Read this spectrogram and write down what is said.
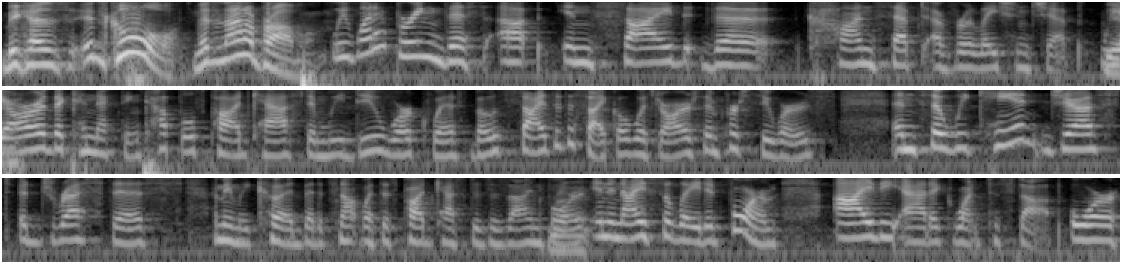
because it's cool. It's not a problem. We want to bring this up inside the concept of relationship. We Yeah. are the Connecting Couples podcast, and we do work with both sides of the cycle, withdrawers and pursuers. And so we can't just address this. I mean, we could, but it's not what this podcast is designed for Right. in an isolated form. I, the addict, want to stop, or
